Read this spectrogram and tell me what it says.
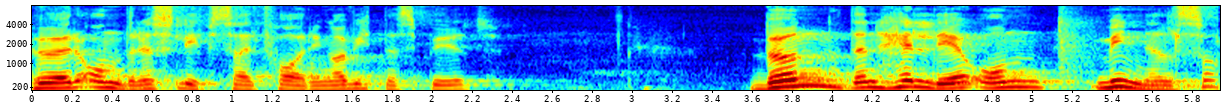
Hør andres livserfaringer og vitnesbyrd. Bønn, Den hellige ånd, minnelser.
